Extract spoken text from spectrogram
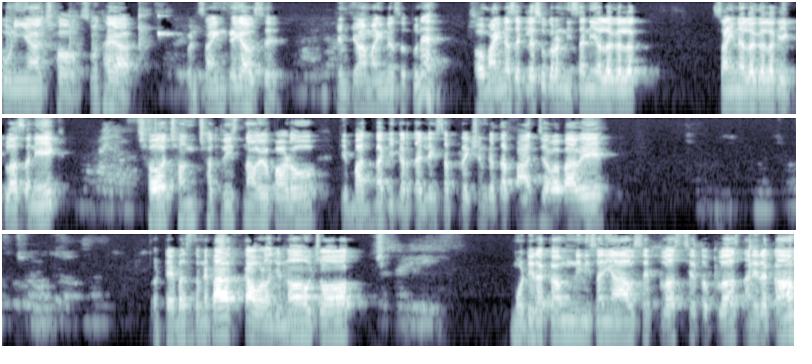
ગુણ્યા છ. શું થયા? પણ સાઈન કઈ આવશે? કેમ કે આ માઇનસ હતું ને? હવે માઇનસ એટલે શું કરવાનું? નિશાની અલગ અલગ સાઈન અલગ અલગ, એક પ્લસ અને એક. છ છંગ છત્રીસ ના અવયવ પાડો કે બાદબાકી કરતા, એટલે સબટ્રેક્શન કરતા પાંચ જવાબ આવે. ટેબલ્સ તમને પાક્કા આવડવા નવ, ચોક. મોટી રકમની નિશાની આ આવશે પ્લસ છે તો પ્લસ નાની રકમ.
